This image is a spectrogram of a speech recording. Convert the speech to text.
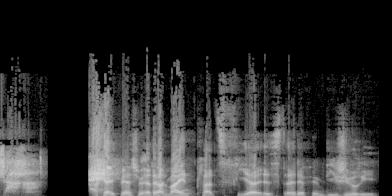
Schara. Ach ja, ich bin ja schon wieder dran. Mein Platz 4 ist äh, der Film Die Jury.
